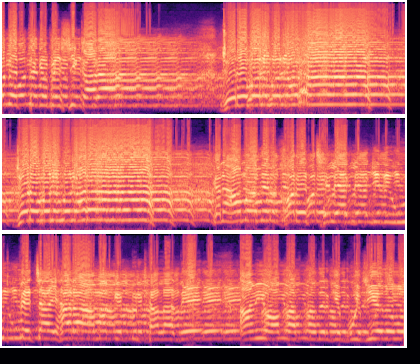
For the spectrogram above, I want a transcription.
ওদের থেকে বেশি কারা? জোরে বলুন কারা জোরে বলুন কারা কেন আমাদের ঘরের ছেলে যদি উঠতে হারা, আমাকে একটু ঠেলা দে। আমি বুঝিয়ে দেবো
